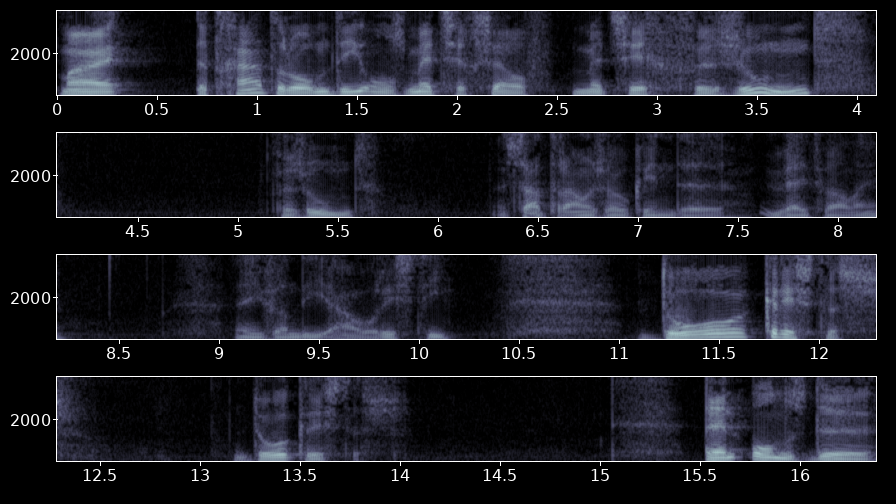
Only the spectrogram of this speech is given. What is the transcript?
Maar het gaat erom die ons met zichzelf, met zich verzoent. Verzoent. Dat staat trouwens ook in de, u weet wel hè, een van die aoristi. Door Christus. Door Christus. En ons de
